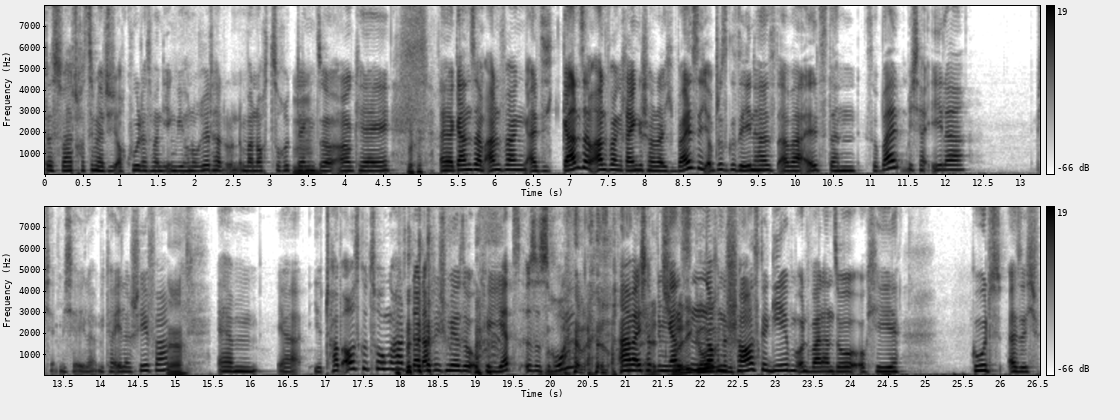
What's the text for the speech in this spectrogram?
das war trotzdem natürlich auch cool, dass man die irgendwie honoriert hat und immer noch zurückdenkt, so, okay. äh, ganz am Anfang, als ich ganz am Anfang reingeschaut habe, ich weiß nicht, ob du es gesehen hast, aber als dann, sobald Michaela, Micha Michaela, Michaela Schäfer, ja. ähm, ja, ihr Top ausgezogen hat, da dachte ich mir so, okay, jetzt ist es rum. Aber ich habe dem Ganzen noch eine Chance gegeben und war dann so, okay, gut. Also ich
